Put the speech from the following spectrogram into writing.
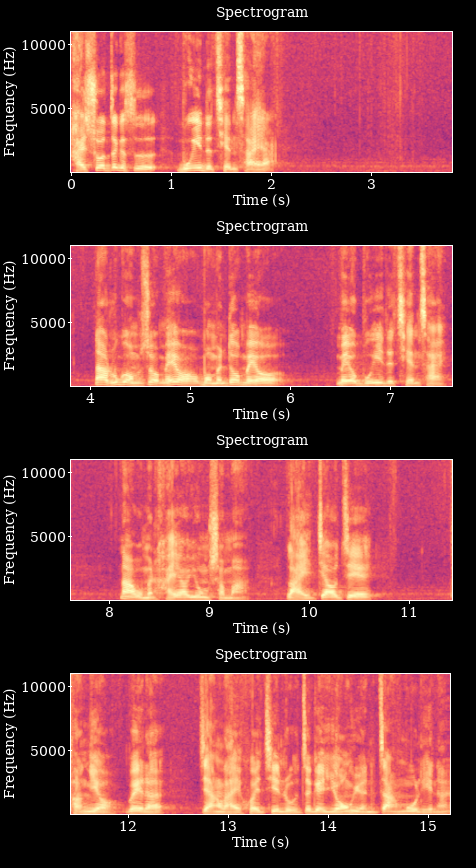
还说这个是不义的钱财呀？那如果我们说没有，我们都没有没有不义的钱财，那我们还要用什么来交接朋友？为了将来会进入这个永远的账目里呢？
